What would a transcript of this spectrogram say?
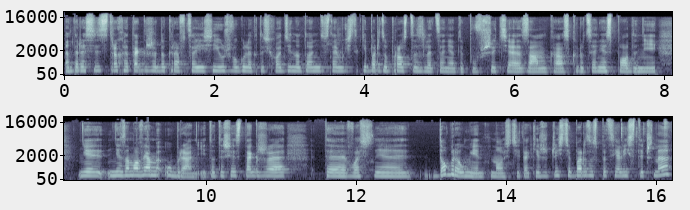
A teraz jest trochę tak, że do krawca, jeśli już w ogóle ktoś chodzi, no to oni dostają jakieś takie bardzo proste zlecenia typu wszycie zamka, skrócenie spodni. Nie, nie zamawiamy ubrań i to też jest tak, że te właśnie dobre umiejętności, takie rzeczywiście bardzo specjalistyczne,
